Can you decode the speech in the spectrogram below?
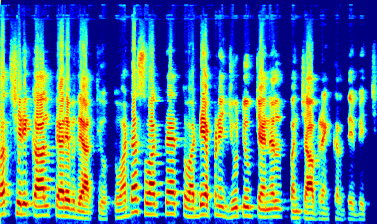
ਸਤਿ ਸ਼੍ਰੀ ਅਕਾਲ ਪਿਆਰੇ ਵਿਦਿਆਰਥੀਓ, ਤੁਹਾਡਾ ਸਵਾਗਤ ਹੈ ਤੁਹਾਡੇ ਆਪਣੇ YouTube ਚੈਨਲ ਪੰਜਾਬ ਰੈਂਕਰ ਦੇ ਵਿੱਚ।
